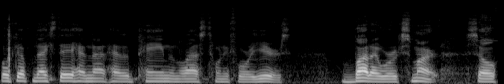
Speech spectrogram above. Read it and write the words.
Woke up next day, have not had a pain in the last 24 years. But I work smart. So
